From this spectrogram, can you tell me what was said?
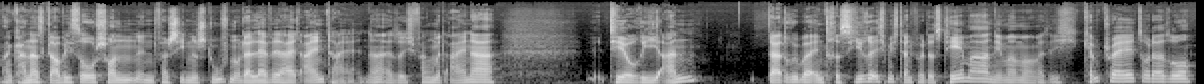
Man kann das, glaube ich, so schon in verschiedene Stufen oder Level halt einteilen. Ne? Also ich fange mit einer Theorie an, darüber interessiere ich mich dann für das Thema, nehmen wir mal, weiß ich, Chemtrails oder so,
